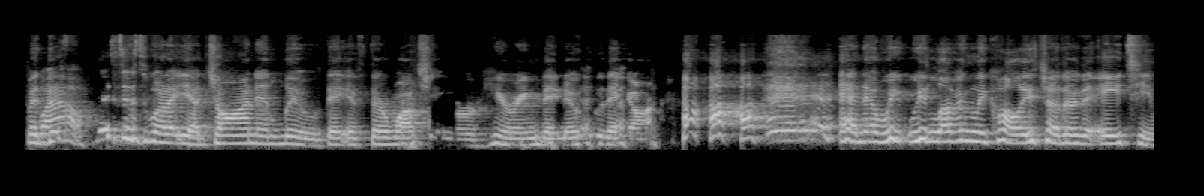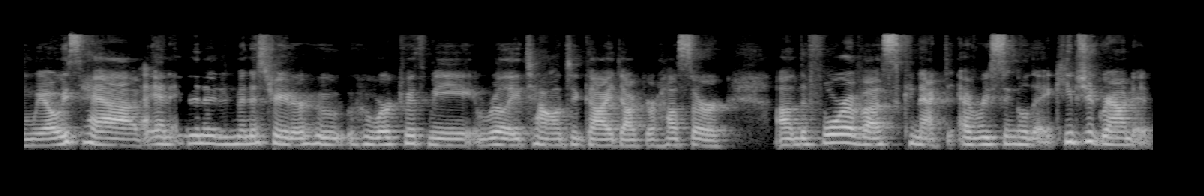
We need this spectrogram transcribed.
But wow. this, this, is what, I, yeah, John and Lou, they if they're watching or hearing, they know who they are, and we we lovingly call each other the A team. We always have, and even an administrator who who worked with me, really talented guy, Dr. Husser. Um, the four of us connect every single day. It keeps you grounded,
